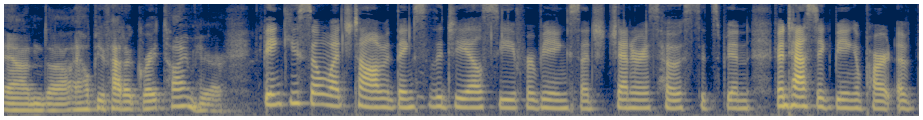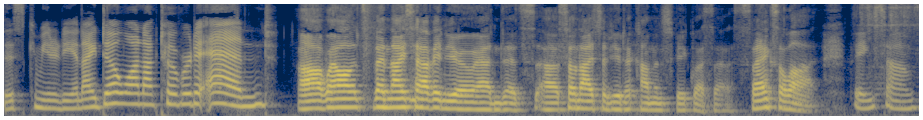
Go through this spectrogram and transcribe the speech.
and uh, I hope you've had a great time here. Thank you so much, Tom, and thanks to the GLC for being such generous hosts. It's been fantastic being a part of this community, and I don't want October to end. Uh, well, it's been nice having you, and it's so nice of you to come and speak with us. Thanks a lot. Thanks, Tom.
